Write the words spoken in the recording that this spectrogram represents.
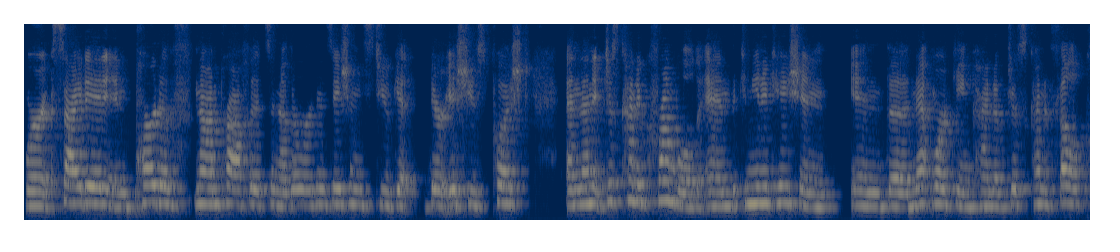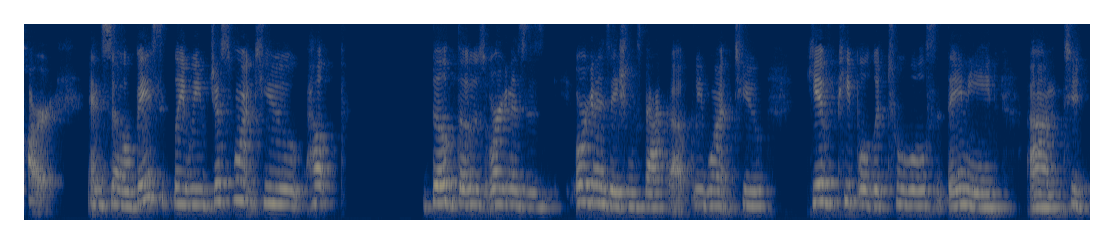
were excited and part of nonprofits and other organizations to get their issues pushed. And then it just kind of crumbled, and the communication in the networking kind of just kind of fell apart. And so basically, we just want to help build those organiz- organizations back up. We want to give people the tools that they need um, to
